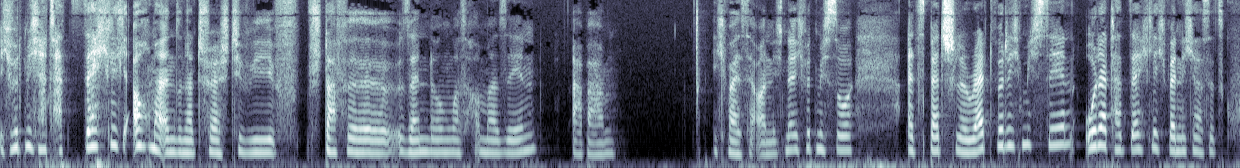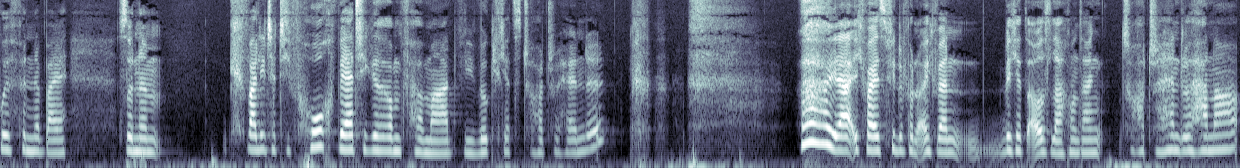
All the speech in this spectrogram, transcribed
ich würde mich ja tatsächlich auch mal in so einer Trash-TV-Staffel-Sendung, was auch immer, sehen. Aber ich weiß ja auch nicht, ne? Ich würde mich so als Bachelorette würde ich mich sehen. Oder tatsächlich, wenn ich das jetzt cool finde, bei so einem qualitativ hochwertigerem Format wie wirklich jetzt Too Hot to Handle. Ah, ja, ich weiß, viele von euch werden mich jetzt auslachen und sagen, Too Hot to Handle, Hannah,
